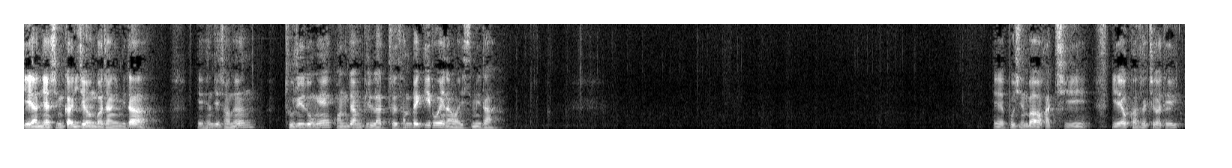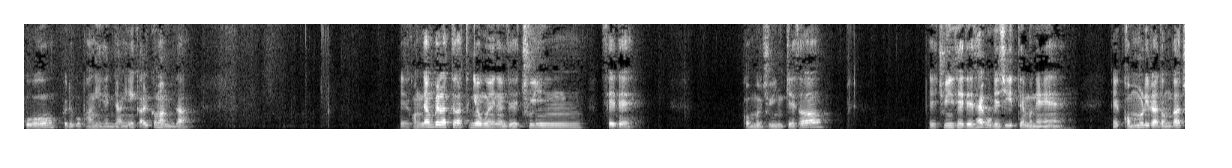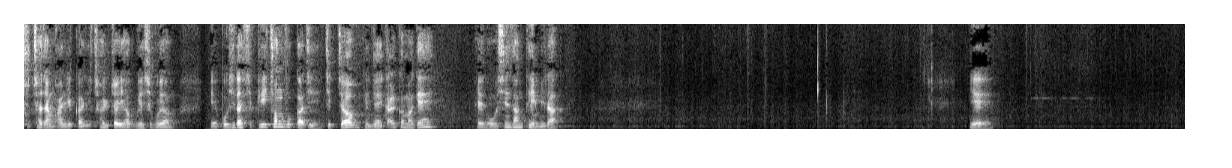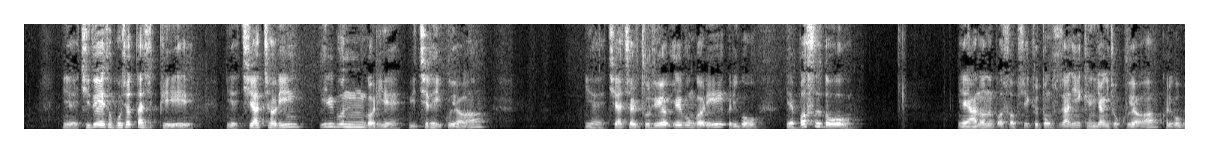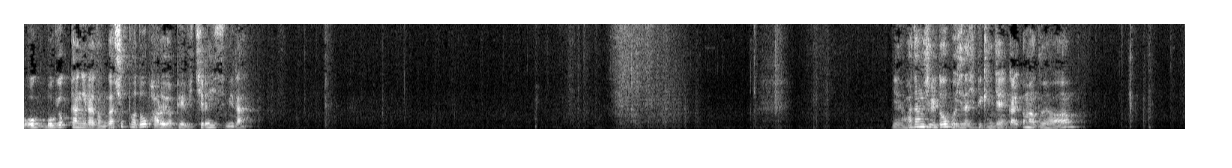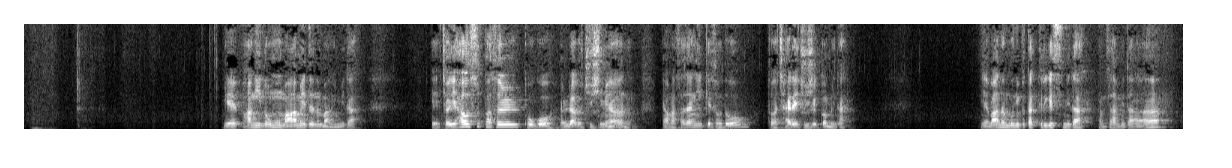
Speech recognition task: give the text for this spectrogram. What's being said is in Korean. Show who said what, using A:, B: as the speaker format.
A: 예, 안녕하십니까. 이재훈 과장입니다. 예, 현재 저는 두류동의 광장 빌라트 301호에 나와 있습니다. 예, 보신 바와 같이 이 에어컨 설치가 되어 있고, 그리고 방이 굉장히 깔끔합니다. 예, 광장 빌라트 같은 경우에는 이제 주인 세대, 건물 주인께서 예, 주인 세대에 살고 계시기 때문에 예, 건물이라던가 주차장 관리까지 철저히 하고 계시고요. 예, 보시다시피 청소까지 직접 굉장히 깔끔하게 해 놓으신 상태입니다. 예. 예, 지도에서 보셨다시피 예, 지하철이 1분 거리에 위치를 해 있고요. 예, 지하철 두류역 1분 거리 그리고 예, 버스도 예, 안 오는 버스 없이 교통수단이 굉장히 좋고요. 그리고 목, 목욕탕이라던가 슈퍼도 바로 옆에 위치를 해 있습니다. 예, 화장실도 보시다시피 굉장히 깔끔하고요. 예, 방이 너무 마음에 드는 방입니다. 예, 저희 하우스팟을 보고 연락을 주시면 아마 사장님께서도 더 잘해 주실 겁니다. 예, 많은 문의 부탁드리겠습니다. 감사합니다.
